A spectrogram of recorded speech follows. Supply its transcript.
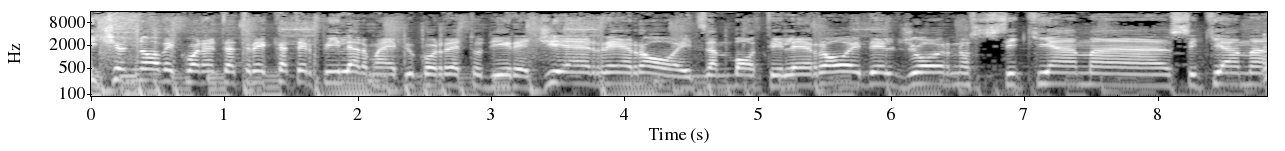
19.43 Caterpillar, ma è più corretto dire GR Eroe Zambotti. L'eroe del giorno si chiama. si chiama.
